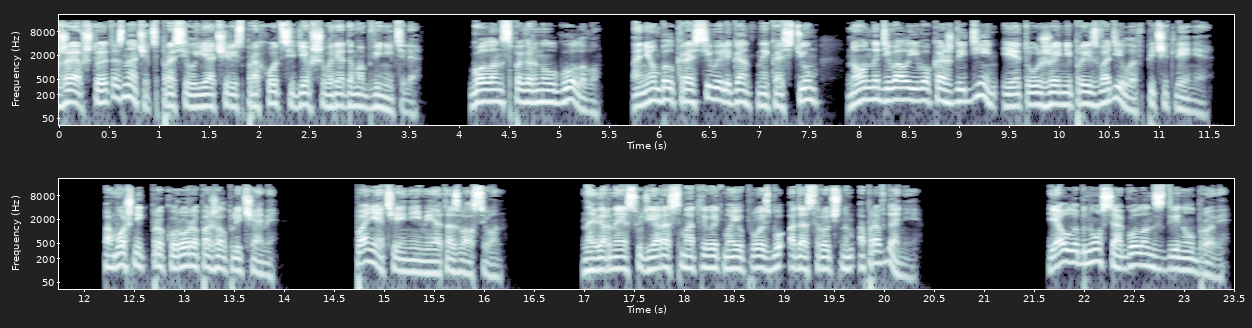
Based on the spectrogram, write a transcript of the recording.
«Джефф, что это значит?» – спросил я через проход сидевшего рядом обвинителя. Голландс повернул голову. На нем был красивый элегантный костюм, но он надевал его каждый день, и это уже не производило впечатления. Помощник прокурора пожал плечами. «Понятия не имею», — отозвался он. «Наверное, судья рассматривает мою просьбу о досрочном оправдании». Я улыбнулся, а Голланд сдвинул брови.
